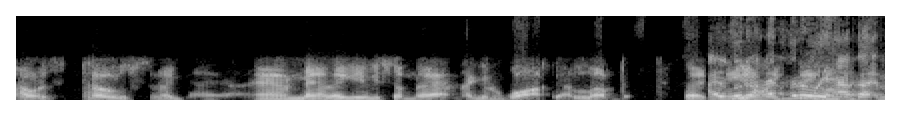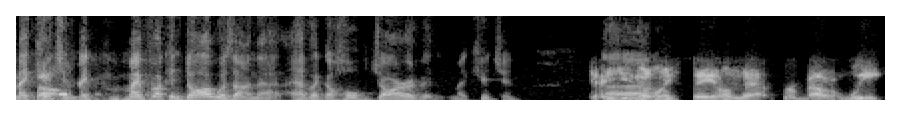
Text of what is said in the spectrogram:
I was toast, and, I, and man, they gave me some of that, and I could walk. I loved it. But I literally, I literally have that in my kitchen. My, my fucking dog was on that. I have like a whole jar of it in my kitchen. Yeah, you uh, can only stay on that for about a week,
